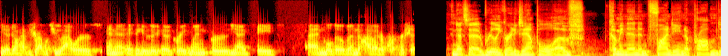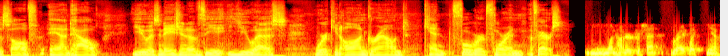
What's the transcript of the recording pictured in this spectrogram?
you know, don't have to travel two hours. And I think it was a, a great win for the United States and Moldova and to highlight our partnership. And that's a really great example of coming in and finding a problem to solve and how you as an agent of the US working on ground can forward foreign affairs. 100%, right? Like, you know,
